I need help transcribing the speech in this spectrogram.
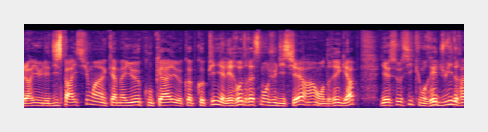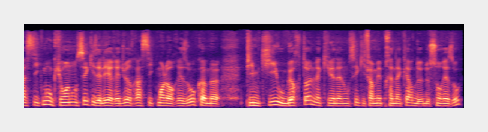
Alors il y a eu les disparitions, hein, Camailleux, Koukaï, Cop Copine, il y a les redressements judiciaires, hein, André Gap, il y a ceux aussi qui ont réduit drastiquement, ou qui ont annoncé qu'ils allaient réduire drastiquement leur réseau, comme Pimki ou Burton, là, qui vient d'annoncer qu'il fermait près d'un quart de, de, son réseau.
